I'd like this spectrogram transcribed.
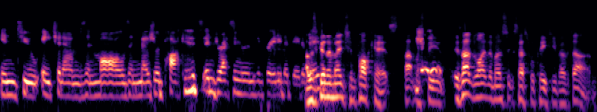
into H&Ms and malls and measured pockets in dressing rooms and created a database. I was going to mention pockets. That must be is that like the most successful piece you've ever done?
